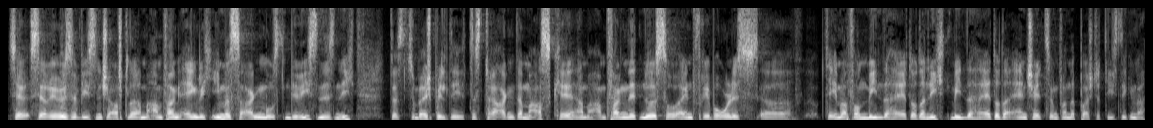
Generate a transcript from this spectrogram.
ser, seriöse Wissenschaftler am Anfang eigentlich immer sagen mussten, wir wissen es nicht, dass zum Beispiel die, das Tragen der Maske am Anfang nicht nur so ein frivoles äh, Thema von Minderheit oder Nicht-Minderheit oder Einschätzung von ein paar Statistiken war,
